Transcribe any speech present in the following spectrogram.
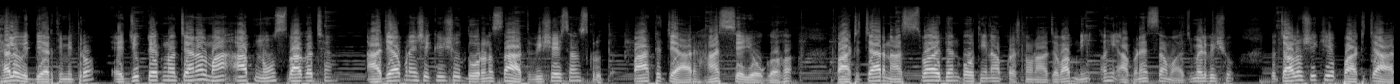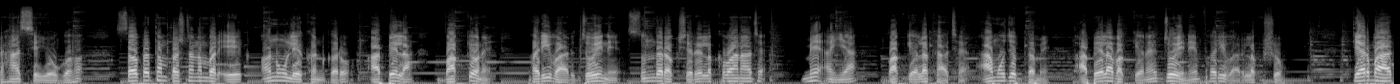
હેલો વિદ્યાર્થી મિત્રો, એજ્યુકટેકનો ચેનલમાં આપનું સ્વાગત છે. આજે આપણે શીખીશું ધોરણ સાત, વિષય સંસ્કૃત, પાઠ ચાર, હાસ્ય યોગ. પાઠ ચારના સ્વઅધ્યયન પોથીના પ્રશ્નોના જવાબની અહીં આપણે સમજ મેળવીશું. તો ચાલો શીખીએ પાઠ ચાર, હાસ્ય યોગ. સૌપ્રથમ પ્રશ્ન નંબર એક, અનુલેખન કરો. આપેલા વાક્યોને ફરીવાર જોઈને સુંદર અક્ષરે લખવાના છે. મેં અહીંયા વાક્ય લખ્યા છે. આ મુજબ તમે આપેલા વાક્યને જોઈને ફરીવાર લખશો. ત્યારબાદ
